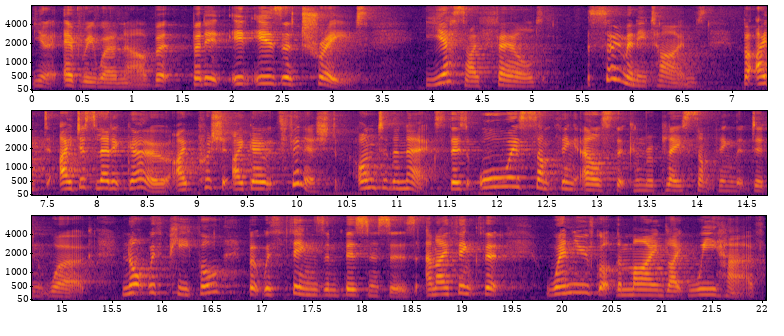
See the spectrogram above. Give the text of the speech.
you know everywhere now, but but it, it is a trait yes, I failed so many times, but I, I just let it go. I push it, I go, it's finished, on to the next. There's always something else that can replace something that didn't work, not with people, but with things and businesses. And I think that when you've got the mind like we have,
